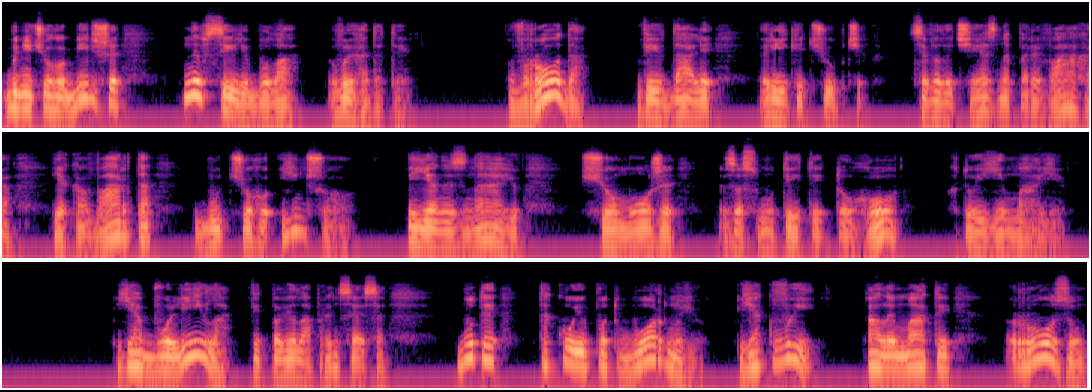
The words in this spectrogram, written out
бо нічого більше не в силі була вигадати. Врода, вів далі ріки Чубчик, це величезна перевага, яка варта будь-чого іншого. І я не знаю, що може засмутити того, хто її має. Я б воліла, відповіла принцеса, бути такою потворною, як ви, але мати розум,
